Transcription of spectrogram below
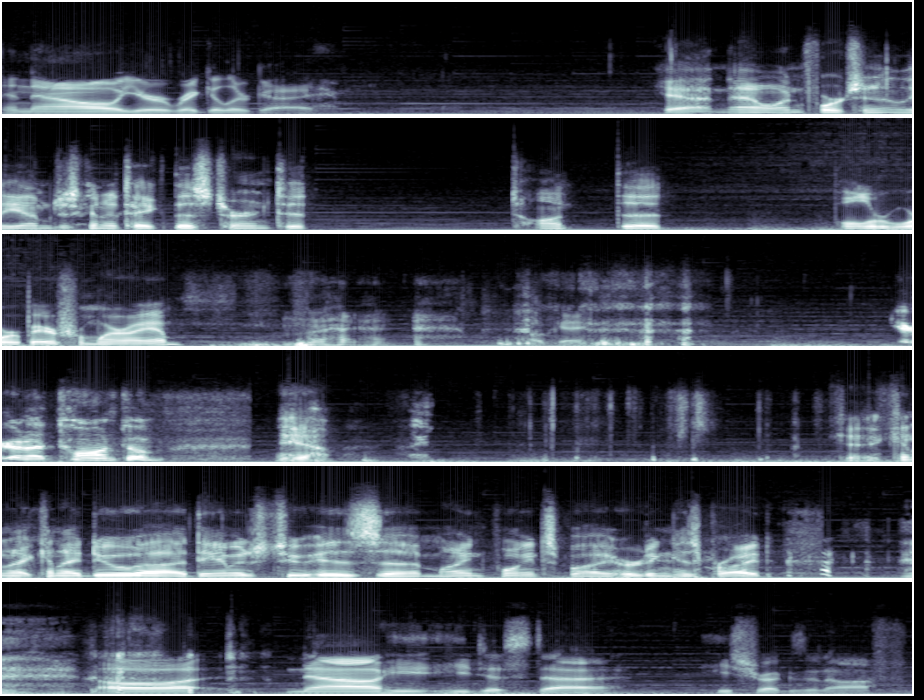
And now you're a regular guy. Yeah. Now, unfortunately, I'm just gonna take this turn to taunt the polar warbear from where I am. okay. You're gonna taunt him. Yeah. Okay, can I can I do uh, damage to his uh, mind points by hurting his pride? oh uh, no, he he just uh, he shrugs it off.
